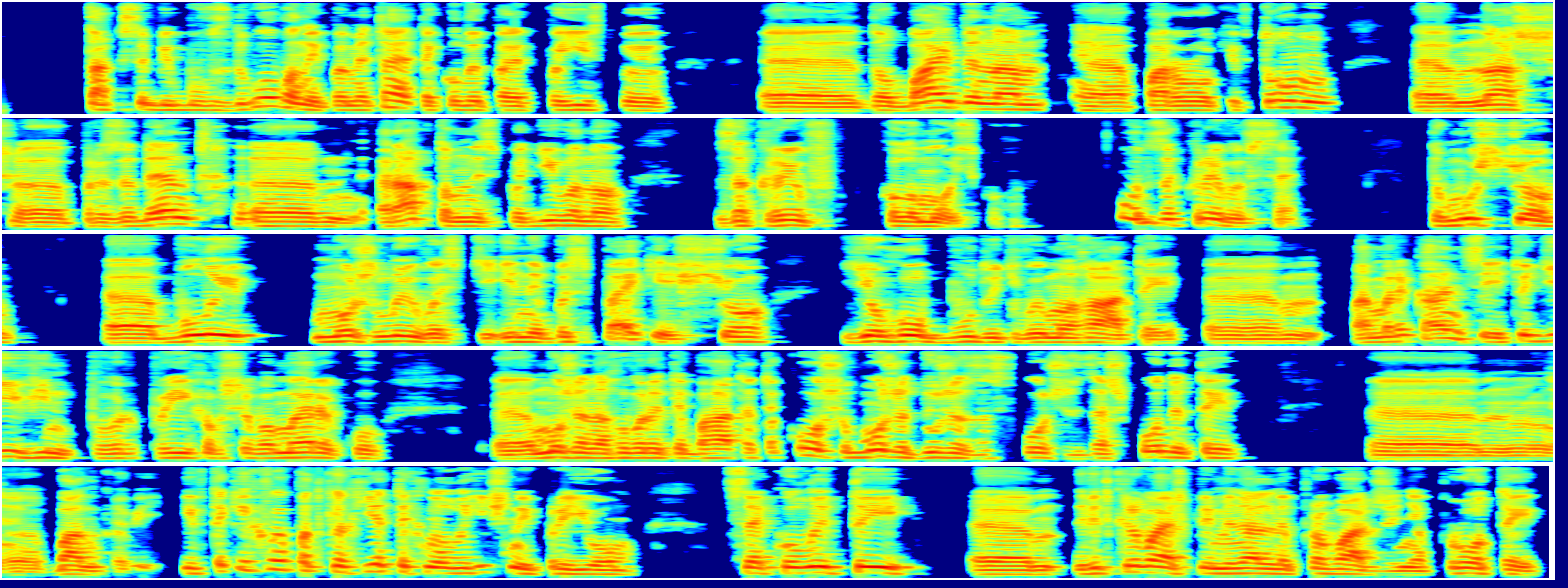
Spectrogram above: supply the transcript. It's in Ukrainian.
так собі був здивований. Пам'ятаєте, коли перед поїздкою е, до Байдена е, пару років тому е, наш е, президент е, раптом несподівано закрив Коломойського. От закрив і все. Тому що е, були можливості і небезпеки, що його будуть вимагати е, американці, і тоді він, приїхавши в Америку, е, може наговорити багато такого, що може дуже зашкодити банковій. І в таких випадках є технологічний прийом. Це коли ти е, відкриваєш кримінальне провадження проти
